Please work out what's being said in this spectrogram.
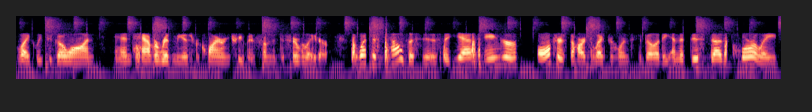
likely to go on and have arrhythmias requiring treatment from the defibrillator. So what this tells us is that yes, anger alters the heart's electrical instability and that this does correlate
